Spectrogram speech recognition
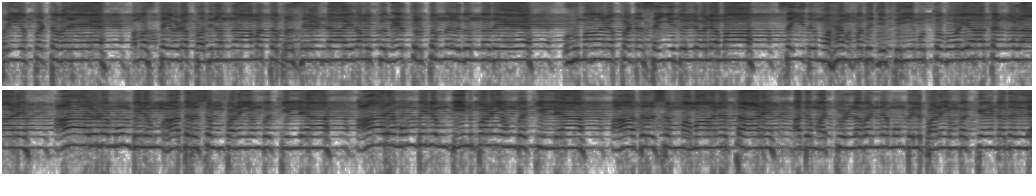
പ്രിയപ്പെട്ടവരെ. സമസ്തയുടെ പതിനൊന്നാമത്തെ പ്രസിഡന്റായി നമുക്ക് നേതൃത്വം നൽകുന്നത് ബഹുമാനപ്പെട്ട സയ്യിദുൽ ഉലമ സയ്യിദ് മുഹമ്മദ് ജിഫ്രി മുത്തുകോയ തങ്ങളാണ്. ആരുടെ മുമ്പിലും ആദർശം പണയം വെക്കില്ല. ആരെ മുമ്പിലും ദീൻ പണയം വെക്കില്ല. ആദർശം അമാനത്താണ്. അത് മറ്റുള്ളവന്റെ മുമ്പിൽ പണയം വെക്കേണ്ടതല്ല.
